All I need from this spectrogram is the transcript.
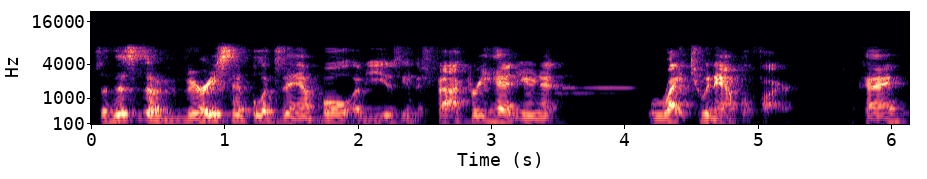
So this is a very simple example of using the factory head unit right to an amplifier. Okay,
